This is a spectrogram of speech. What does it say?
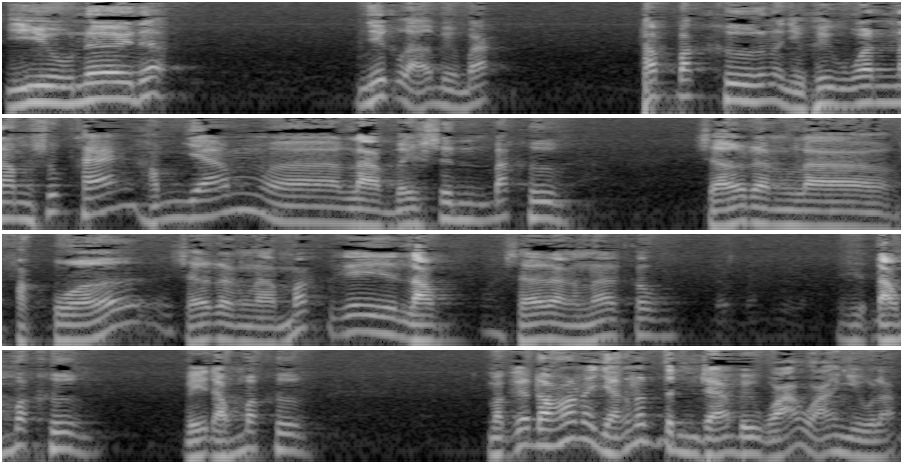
Nhiều nơi đó, nhất là ở miền bắc, thắp bắc hương là nhiều khi quanh năm suốt tháng không dám à, làm vệ sinh bắc hương. Sợ rằng là phật quở, sợ rằng là mất cái lọc sợ rằng nó không, động bắc hương. Bị động bắc hương mà cái đó nó dẫn đến tình trạng bị quả quạng nhiều lắm.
